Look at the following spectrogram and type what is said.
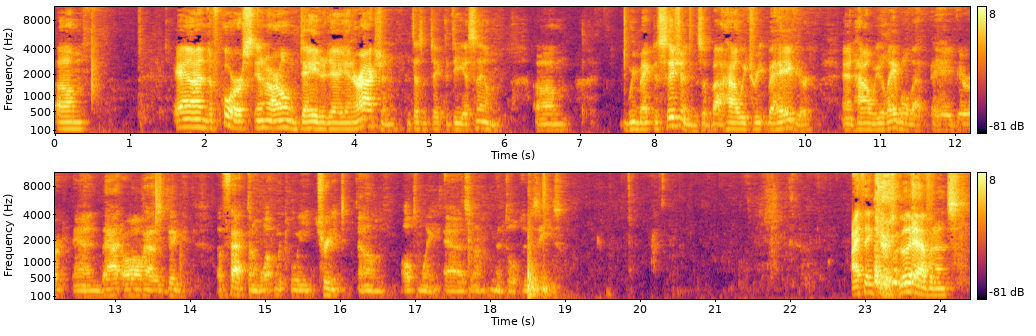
Um, and of course, in our own day to day interaction, it doesn't take the DSM, um, we make decisions about how we treat behavior and how we label that behavior, and that all has a big effect on what we, we treat um, ultimately as a mental disease. I think there's good evidence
